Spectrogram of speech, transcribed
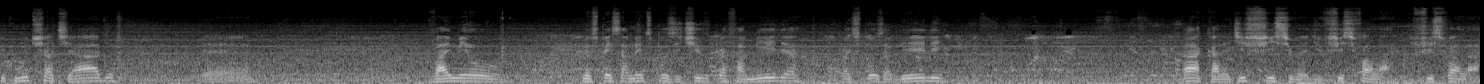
fico muito chateado. É, vai meu, meus pensamentos positivos para a família, para a esposa dele. Ah, cara, é difícil, velho, difícil falar, difícil falar,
